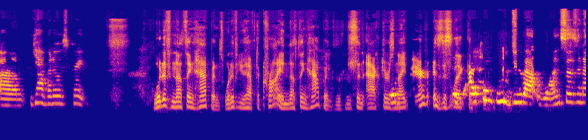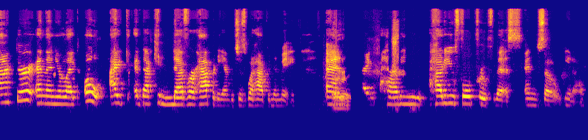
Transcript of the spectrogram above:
Um, yeah, but it was great. What if nothing happens? What if you have to cry and nothing happens? Is this an actor's nightmare? Is this like I think you do that once as an actor, and then you're like, oh, I that can never happen again, which is what happened to me. And right. like, how do you how do you foolproof this? And so you know,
